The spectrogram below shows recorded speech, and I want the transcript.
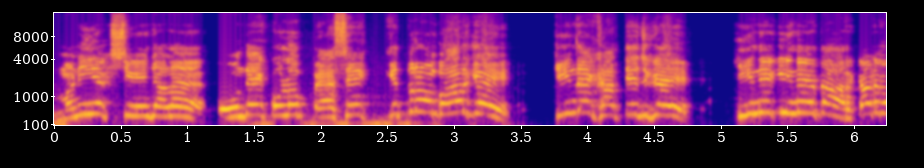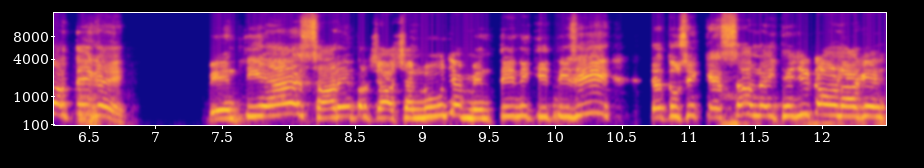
ਮਨੀ ਐਕਸਚੇਂਜ ਵਾਲਾ ਉਹਦੇ ਕੋਲੋਂ ਪੈਸੇ ਕਿੱਧਰੋਂ ਬਾਹਰ ਗਏ? ਕਿਹਦੇ ਖਾਤੇ 'ਚ ਗਏ? ਕਿਹਨੇ ਕਿਹਨੇ ਆਧਾਰ ਕਾਰਡ ਵਰਤੇ ਗਏ? ਬੇਨਤੀ ਹੈ, ਸਾਰੇ ਪ੍ਰਸ਼ਾਸਨ ਨੂੰ ਜੇ ਮਿੰਤੀ ਨਹੀਂ ਕੀਤੀ ਸੀ, ਤੇ ਤੁਸੀਂ ਕਿਸ ਹਿਸਾਬ ਨਾਲ ਇੱਥੇ ਜੀ ਢਾਉਣ ਆ ਗਏ?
